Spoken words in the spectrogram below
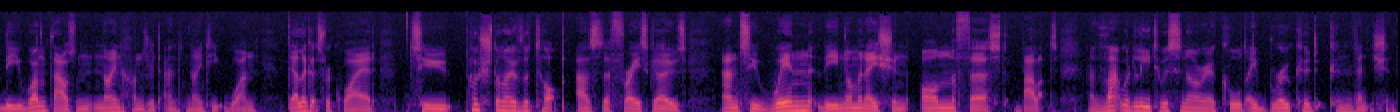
the 1,991 delegates required to push them over the top, as the phrase goes, and to win the nomination on the first ballot. And that would lead to a scenario called a brokered convention,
